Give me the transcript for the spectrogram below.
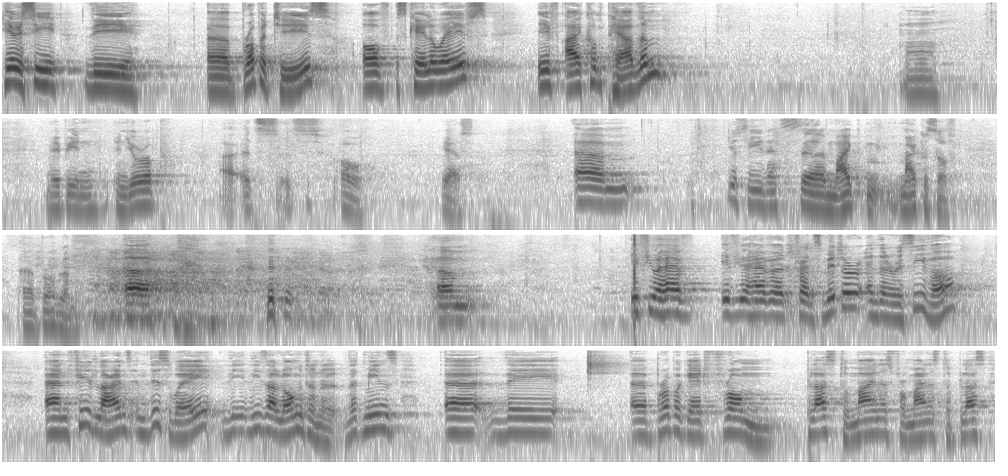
Here you see the uh, properties of scalar waves if I compare them. Mm, maybe in, in Europe, uh, it's, it's, oh, yes. Um, you see, that's Microsoft uh, problem. Uh, um, if you have if you have a transmitter and a receiver and field lines in this way, the, these are longitudinal. That means uh, they uh, propagate from plus to minus, from minus to plus.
